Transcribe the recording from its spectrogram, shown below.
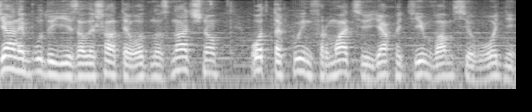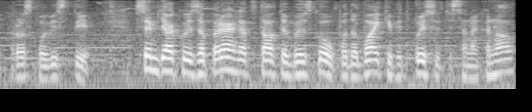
Я не буду її залишати однозначно. От таку інформацію я хотів вам сьогодні розповісти. Всім дякую за перегляд, ставте обов'язково вподобайки, підписуйтеся на канал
